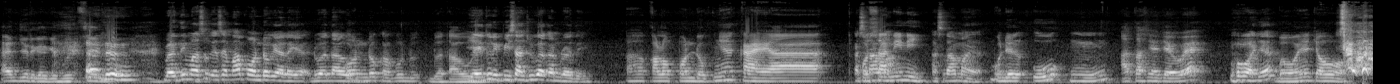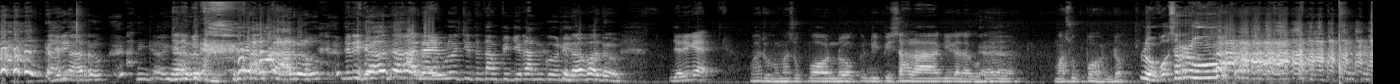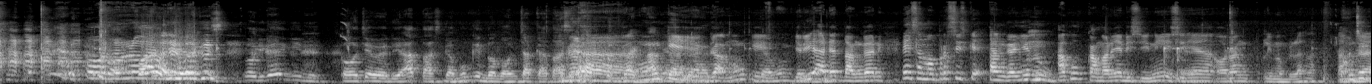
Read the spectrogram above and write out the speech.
anjir kaki bucin Aduh. Berarti masuk SMA pondok ya, Le, ya? Dua tahun. pondok aku 2 tahun Ya itu dipisah juga kan berarti? Eh, kalau pondoknya kayak kosan ini Asrama ya? model U Hmm. atasnya cewek Bawahnya? bawahnya cowok Gak Jadi- ngaruh. Gak jadi ngaruh. Gak ngaruh. jadi Gak ngaruh. ada yang lucu tentang pikiranku nih Kenapa tuh? jadi kayak waduh masuk pondok dipisah lagi kataku Nah. masuk pondok loh kok seru oh seru Aduh, aduh bagus. Logikanya gini, kalau cewek di atas gak mungkin dong loncat ke atas. Nggak, nggak Naik mungkin, tangga. nggak mungkin. Nggak mungkin. Jadi ada tangga nih. Eh sama persis kayak tangganya tuh. Hmm. Aku kamarnya di sini, isinya orang 15 lah. Anjing.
